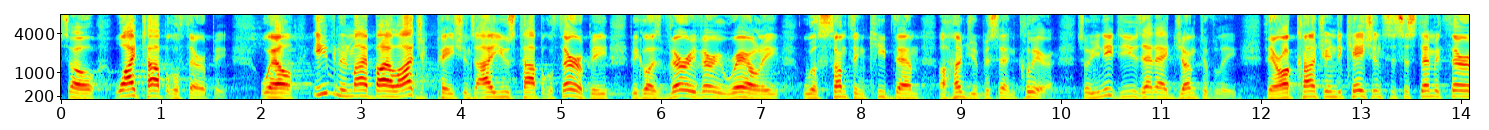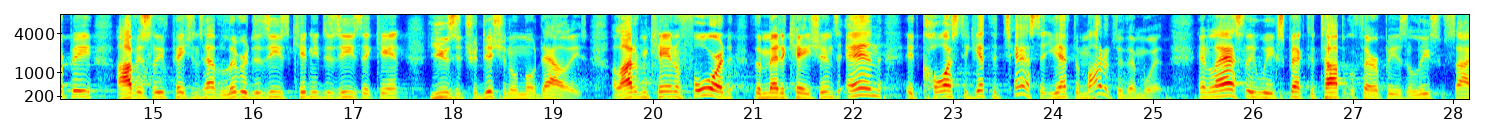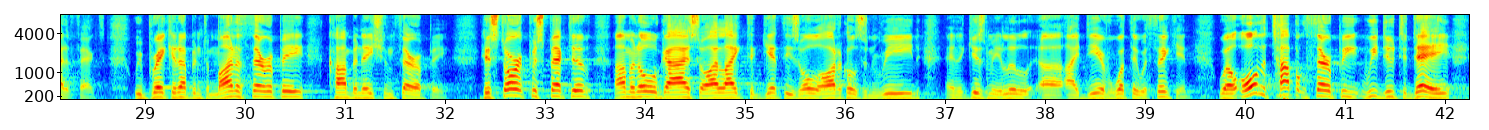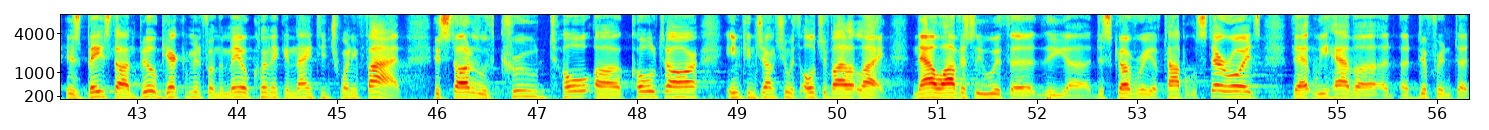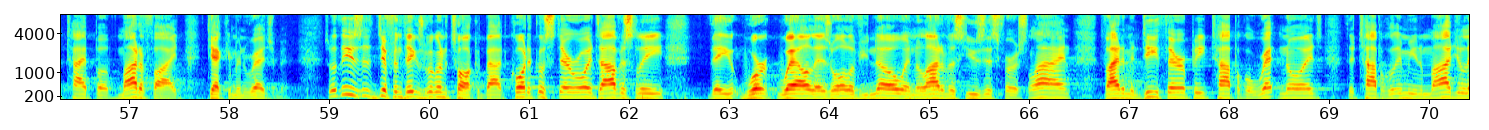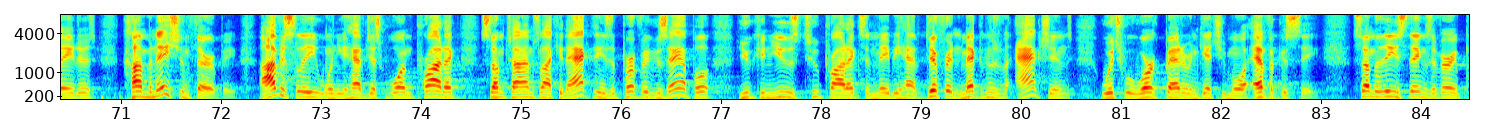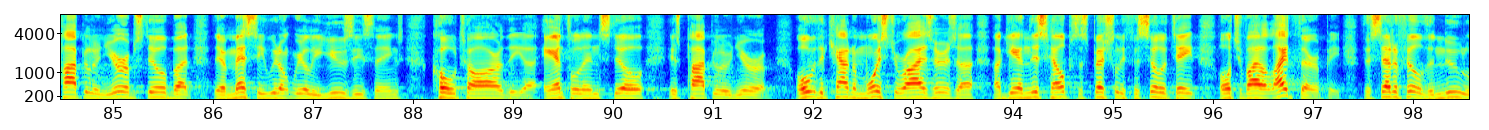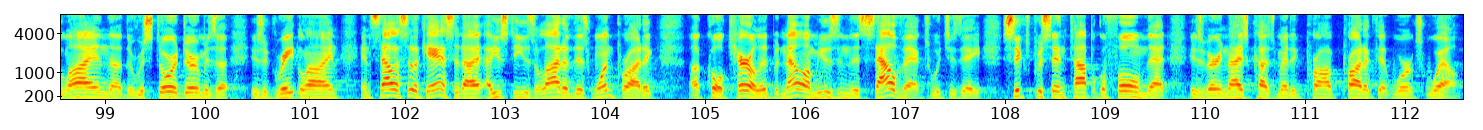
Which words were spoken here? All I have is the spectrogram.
So, why topical therapy? Well, even in my biologic patients, I use topical therapy because very, very rarely will something keep them 100% clear. So, you need to use that adjunctively. There are contraindications to systemic therapy. Obviously, if patients have liver disease, kidney disease, they can't use the traditional modalities. A lot of them can't afford the medications, and it costs to get the tests that you have to monitor them with. And lastly, we expect that topical therapy is the least of side effects. We break it up into monotherapy, combination therapy. Historic perspective, I'm an old guy, so I like to get these old articles and read, and it gives me a little uh, idea of what they were thinking. Well, all the topical therapy we do today is based on Bill Goeckerman from the Mayo Clinic in 1925. It started with crude to- uh, coal tar in conjunction with ultraviolet light. Now, obviously, with uh, the uh, discovery of topical steroids, that we have a, a, a different uh, type of modified Goeckerman regimen. So these are the different things we're going to talk about. Corticosteroids, obviously, They work well, as all of you know, and a lot of us use this first line. Vitamin D therapy, topical retinoids, the topical immunomodulators, combination therapy. Obviously, when you have just one product, sometimes, like in acne, is a perfect example, you can use two products and maybe have different mechanisms of actions which will work better and get you more efficacy. Some of these things are very popular in Europe still, but they're messy. We don't really use these things. Coaltar, the uh, Anthralin still is popular in Europe. Over the counter moisturizers, uh, again, this helps especially facilitate ultraviolet light therapy. The Cetaphil, the new line, uh, the Restoraderm is a, is a great line. And salicylic acid, I, I used to use a lot of this one product uh, called Keralyt, but now I'm using this Salvax, which is a 6% topical foam that is a very nice cosmetic pro- product that works well.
